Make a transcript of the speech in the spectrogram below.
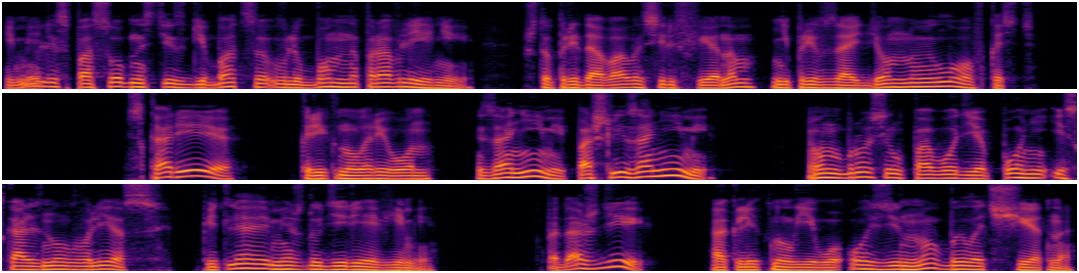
имели способность изгибаться в любом направлении, что придавало сильфенам непревзойденную ловкость. «Скорее!» — крикнул Орион. «За ними! Пошли за ними!» Он бросил поводья пони и скользнул в лес, петляя между деревьями. «Подожди!» — окликнул его Оззи, но было тщетно.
